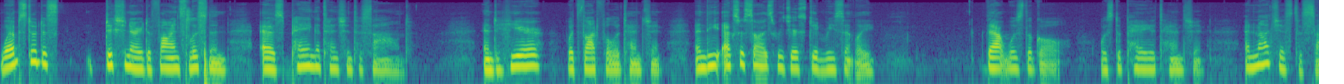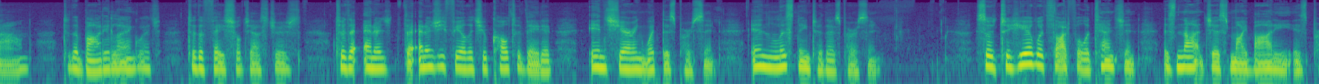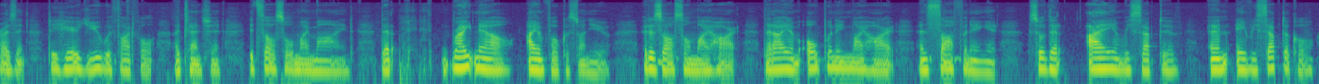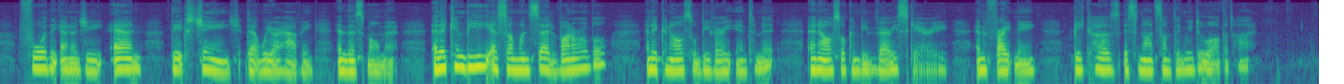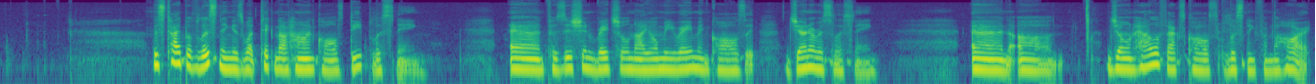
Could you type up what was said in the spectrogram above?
Webster dis- Dictionary defines listening as paying attention to sound and to hear with thoughtful attention and the exercise we just did recently, that was the goal, was to pay attention. And not just to sound, to the body language, to the facial gestures, to the energy, the energy field that you cultivated in sharing with this person, in listening to this person. So to hear with thoughtful attention is not just my body is present, to hear you with thoughtful attention it's also my mind that right now I am focused on you. It is also my heart that I am opening my heart and softening it so that I am receptive and a receptacle for the energy and the exchange that we are having in this moment. And it can be, as someone said, vulnerable, and it can also be very intimate, and also can be very scary and frightening because it's not something we do all the time. This type of listening is what Thich Nhat Hanh calls deep listening. And physician Rachel Naomi Remen calls it generous listening. And uh, Joan Halifax calls listening from the heart.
